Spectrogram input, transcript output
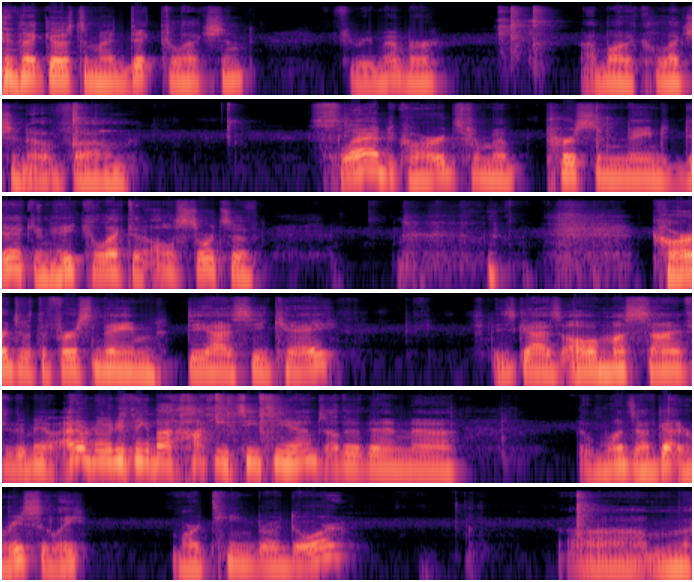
And that goes to my Dick collection. If you remember, I bought a collection of um, slabbed cards from a person named Dick, and he collected all sorts of cards with the first name D-I-C-K. These guys all must sign through the mail. I don't know anything about hockey TTMs other than uh, the ones I've gotten recently. Martin Brodeur. Um,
